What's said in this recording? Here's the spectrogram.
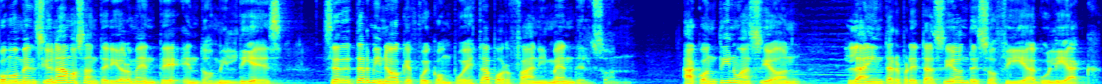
Como mencionamos anteriormente, en 2010 se determinó que fue compuesta por Fanny Mendelssohn. A continuación, la interpretación de Sofía Guliak.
